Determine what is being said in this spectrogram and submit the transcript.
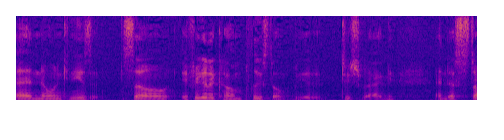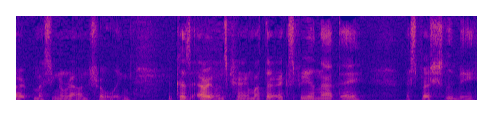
and no one can use it. So if you're gonna come, please don't be a douchebag and just start messing around trolling because everyone's caring about their XP on that day, especially me.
